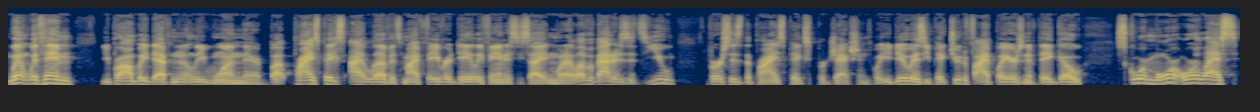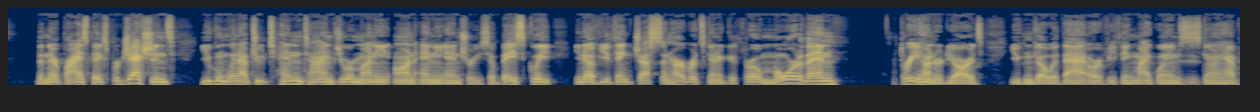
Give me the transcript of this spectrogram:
went with him, you probably definitely won there. But PrizePicks, I love. It's my favorite daily fantasy site. And what I love about it is it's you versus the PrizePicks projections. What you do is you pick two to five players, and if they go score more or less than their PrizePicks projections, you can win up to 10 times your money on any entry. So basically, you know, if you think Justin Herbert's going to throw more than 300 yards, you can go with that. Or if you think Mike Williams is going to have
